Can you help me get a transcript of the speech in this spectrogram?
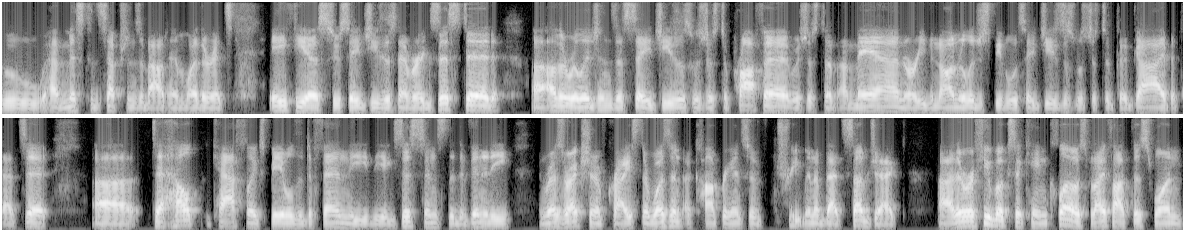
who have misconceptions about him, whether it's atheists who say Jesus never existed, uh, other religions that say Jesus was just a prophet, was just a, a man, or even non religious people who say Jesus was just a good guy, but that's it uh, to help Catholics be able to defend the, the existence, the divinity, and resurrection of Christ, there wasn't a comprehensive treatment of that subject. Uh, there were a few books that came close, but I thought this one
